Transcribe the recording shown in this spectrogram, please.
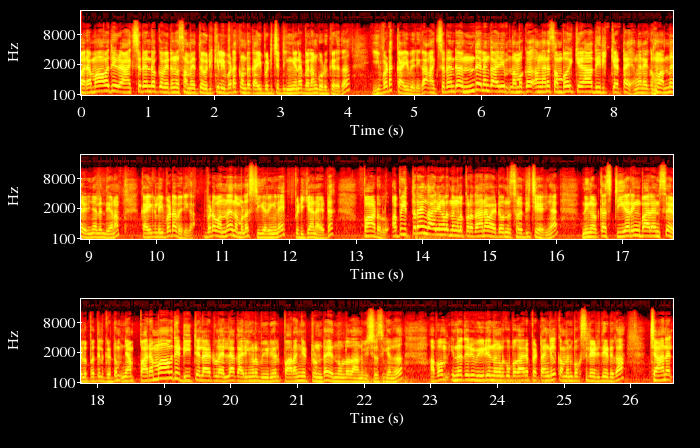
പരമാവധി ഒരു ആക്സിഡന്റ് ഒക്കെ വരുന്ന സമയത്ത് ഒരിക്കലും ഇവിടെ കൊണ്ട് കൈ പിടിച്ചിട്ട് ഇങ്ങനെ ബലം കൊടുക്കരുത്. ഇവിടെ കൈ വരിക. ആക്സിഡന്റ് എന്തെങ്കിലും കാര്യം നമുക്ക് അങ്ങനെ സംഭവിക്കാതിരിക്കട്ടെ അങ്ങനെയൊക്കെ വന്നു കഴിഞ്ഞാൽ എന്ത് ചെയ്യണം? കൈകൾ ഇവിടെ വരിക. ഇവിടെ വന്ന് നമ്മൾ സ്റ്റിയറിങ്ങിനെ പിടിക്കാനായിട്ട് പാടുള്ളൂ. അപ്പോൾ ഇത്രയും കാര്യങ്ങൾ നിങ്ങൾ പ്രധാനമായിട്ടും ഒന്ന് ശ്രദ്ധിച്ചു കഴിഞ്ഞാൽ നിങ്ങൾക്ക് സ്റ്റിയറിംഗ് ബാലൻസ് എളുപ്പത്തിൽ കിട്ടും. ഞാൻ പരമാവധി ഡീറ്റെയിൽ ആയിട്ടുള്ള എല്ലാ കാര്യങ്ങളും വീഡിയോയിൽ പറഞ്ഞിട്ടുണ്ട് എന്നുള്ളതാണ് വിശ്വസിക്കുന്നത്. അപ്പം ഇന്നത്തെ ഒരു വീഡിയോ നിങ്ങൾക്ക് ഉപകാരപ്പെട്ടെങ്കിൽ കമന്റ് ബോക്സിൽ എഴുതിയിടുക. ചാനൽ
